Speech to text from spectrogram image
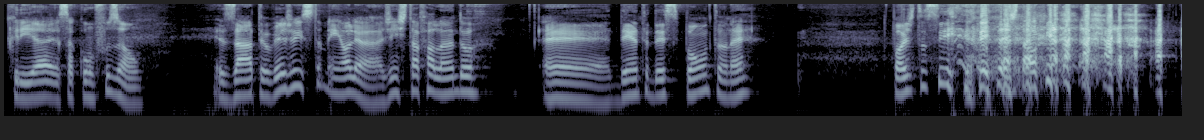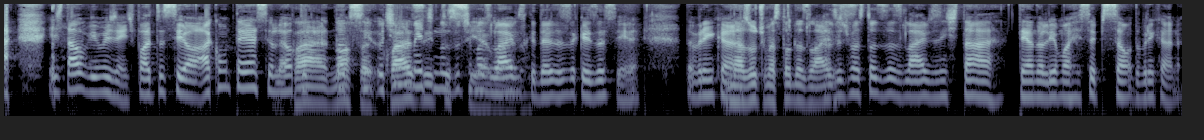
cria essa confusão. Exato, eu vejo isso também. Olha, a gente está falando é, dentro desse ponto, né? Pode tossir. a gente tá a gente tá ao vivo, gente. Pode tossir, ó. Acontece, o Léo tá Nossa, Ultimamente, nas últimas agora. lives, que deve ser coisa assim, né? Tô brincando. Nas últimas todas as lives? Nas últimas todas as lives, a gente tá tendo ali uma recepção. Tô brincando.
